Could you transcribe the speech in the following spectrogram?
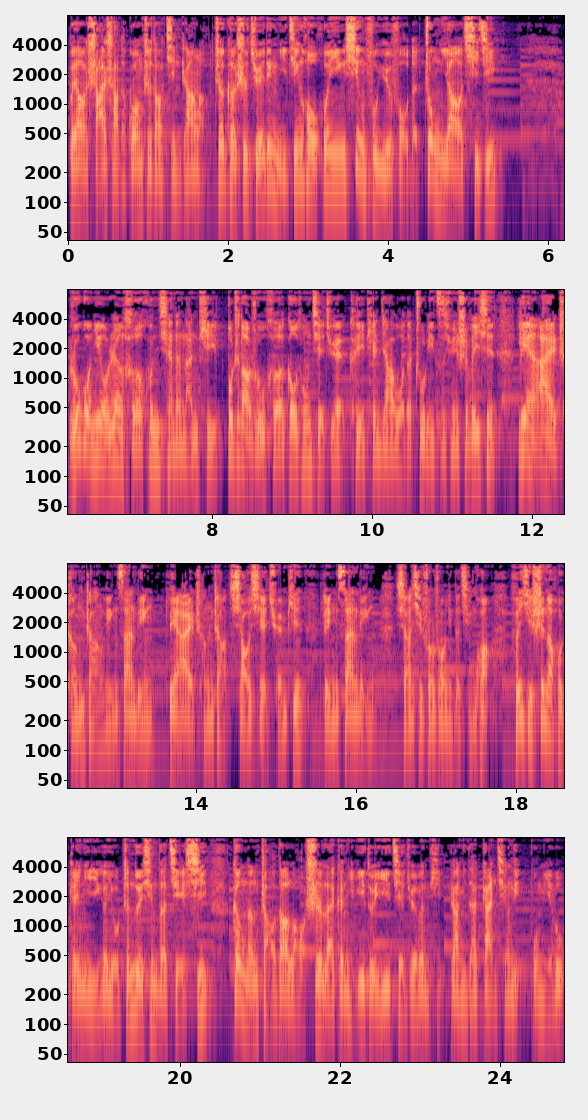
不要傻傻的光知道紧张了，这可是决定你今后婚姻幸福与否的重要契机。如果你有任何婚前的难题，不知道如何沟通解决，可以添加我的助理咨询师微信“恋爱成长零三零”，恋爱成长小写全拼零三零，详细说说你的情况，分析师呢会给你一个有针对性的解析，更能找到老师来跟你一对一解决问题，让你在感情里不迷路。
